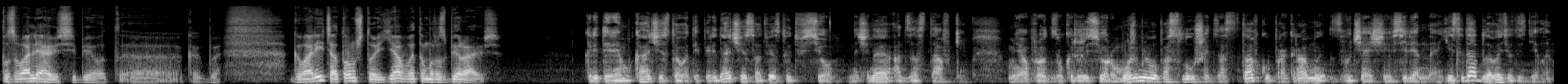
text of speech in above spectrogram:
позволяю себе вот как бы говорить о том, что я в этом разбираюсь. Критериям качества в этой передаче соответствует все, начиная от заставки. У меня вопрос к звукорежиссеру. Можем ли мы послушать заставку программы «Звучащая вселенная»? Если да, то давайте это сделаем.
